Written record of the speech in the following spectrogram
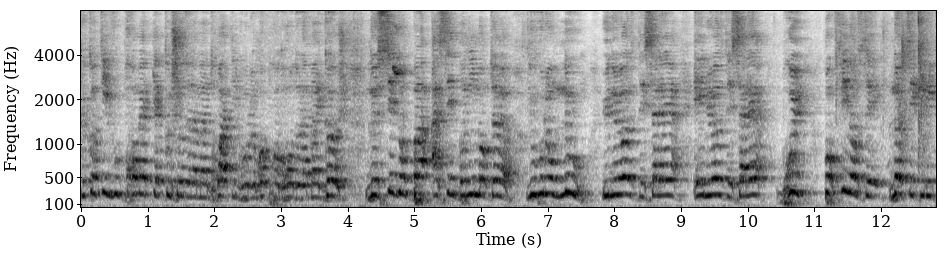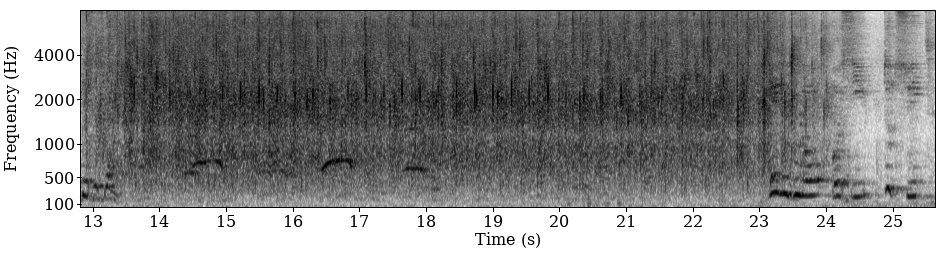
que quand ils vous promettent quelque chose de la main droite, ils vous le reprendront de la main gauche. Ne cédons pas à ces bonimenteurs. Nous voulons, nous, une hausse des salaires et une hausse des salaires bruts pour financer notre sécurité sociale. Et nous voulons aussi tout de suite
